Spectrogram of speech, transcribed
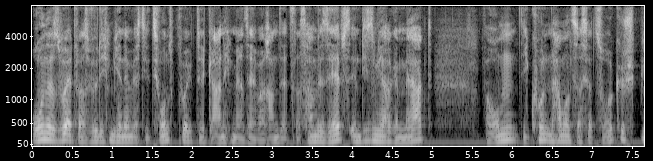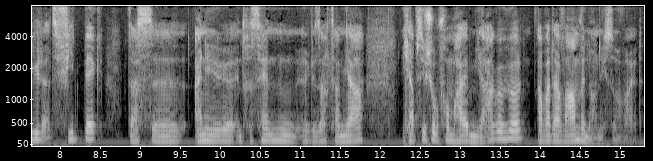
Ohne so etwas würde ich mich an Investitionsprojekte gar nicht mehr selber ransetzen. Das haben wir selbst in diesem Jahr gemerkt. Warum? Die Kunden haben uns das ja zurückgespielt als Feedback, dass äh, einige Interessenten äh, gesagt haben, ja, ich habe sie schon vor einem halben Jahr gehört, aber da waren wir noch nicht so weit.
